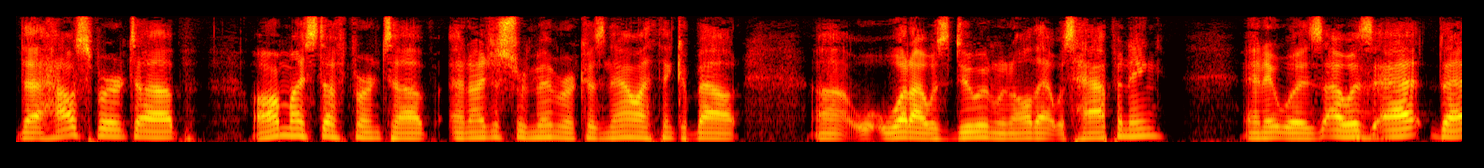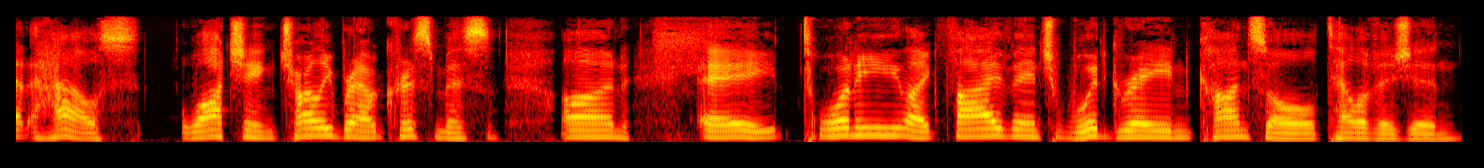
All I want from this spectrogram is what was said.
the house burnt up, all my stuff burnt up, and I just remember because now I think about uh, what I was doing when all that was happening. And it was, I was at that house watching Charlie Brown Christmas on a 20 like 5 inch wood grain console television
